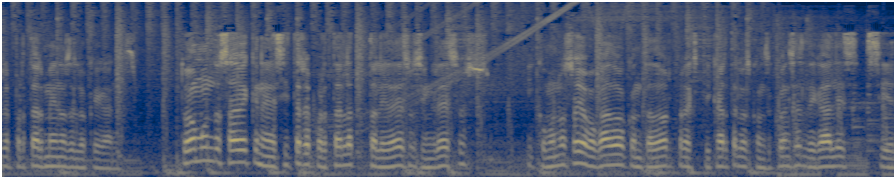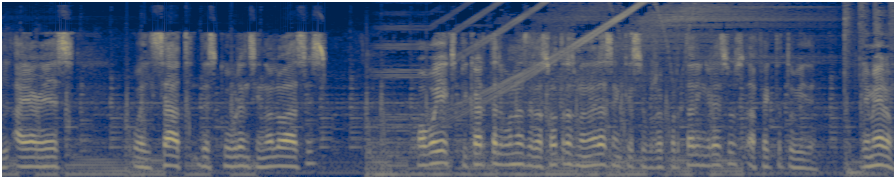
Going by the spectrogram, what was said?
reportar menos de lo que ganas. Todo el mundo sabe que necesita reportar la totalidad de sus ingresos y como no soy abogado o contador para explicarte las consecuencias legales si el IRS o el SAT descubren si no lo haces, o voy a explicarte algunas de las otras maneras en que subreportar ingresos afecta tu vida. Primero,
